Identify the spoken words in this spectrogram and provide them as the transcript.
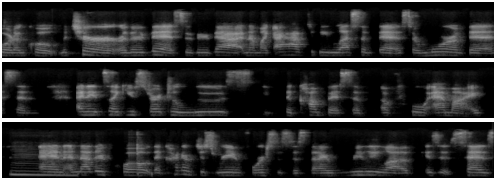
quote unquote mature or they're this or they're that and i'm like i have to be less of this or more of this and and it's like you start to lose the compass of, of who am i and mm, another quote that kind of just reinforces this that i really love is it says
